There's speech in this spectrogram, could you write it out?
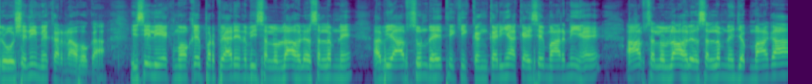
روشنی میں کرنا ہوگا۔ اسی لیے ایک موقع پر پیارے نبی صلی اللہ علیہ وسلم نے، ابھی آپ سن رہے تھے کہ کنکریاں کیسے مارنی ہیں۔ آپ صلی اللہ علیہ وسلم نے جب مانگا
